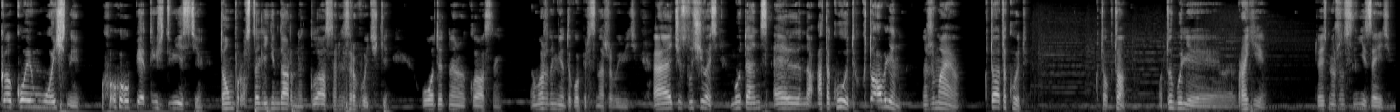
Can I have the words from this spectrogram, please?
какой мощный. Ого, 5200. Там просто легендарный, классно разработчики. Вот это, наверное, классный. А можно мне такого персонажа выявить? А что случилось? Мутанс э, атакуют. Кто, блин? Нажимаю. Кто атакует? Кто, кто? Вот тут были э, враги. То есть нужно следить за этим.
